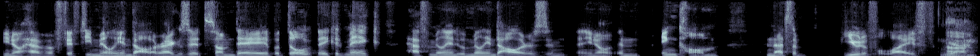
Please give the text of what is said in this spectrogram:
you know, have a fifty million dollar exit someday, but they'll they could make half a million to a million dollars in you know in income, and that's a beautiful life. Yeah. Um,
